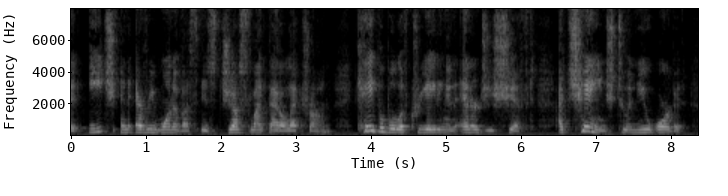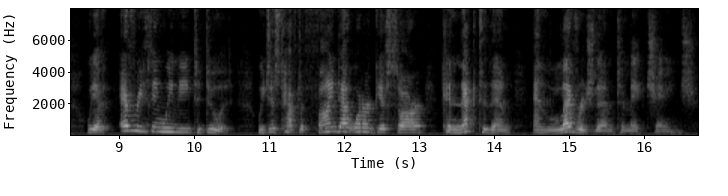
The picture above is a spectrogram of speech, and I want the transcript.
that each and every one of us is just like that electron, capable of creating an energy shift, a change to a new orbit. We have everything we need to do it. We just have to find out what our gifts are, connect to them, and leverage them to make change.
